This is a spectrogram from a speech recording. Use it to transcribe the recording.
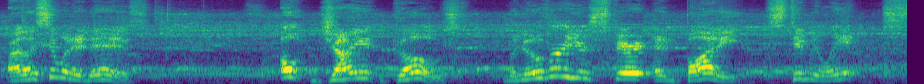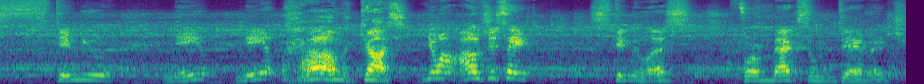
Alright, let's see what it is. Oh, giant ghost. Maneuver your spirit and body. Stimulate. Stimulate. Nail. Nail. Oh my gosh. You know what? I was just saying stimulus for maximum damage.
